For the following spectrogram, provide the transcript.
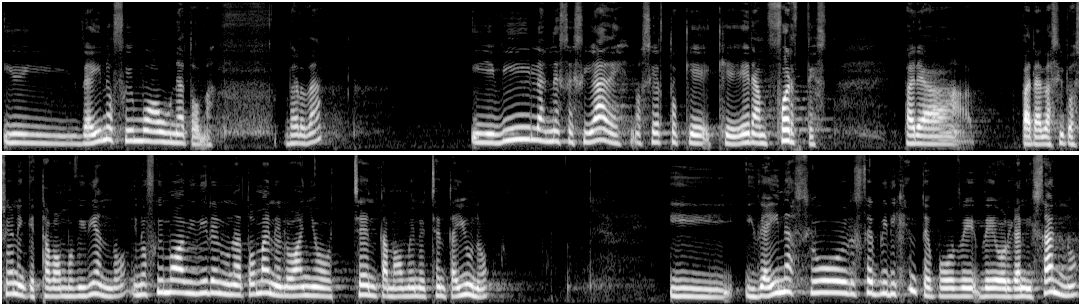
Y de ahí nos fuimos a una toma, ¿verdad? Y vi las necesidades, ¿no es cierto?, que eran fuertes para, para la situación en que estábamos viviendo y nos fuimos a vivir en una toma en los años 80, más o menos 81. Y, de ahí nació el ser dirigente, pues, de, organizarnos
